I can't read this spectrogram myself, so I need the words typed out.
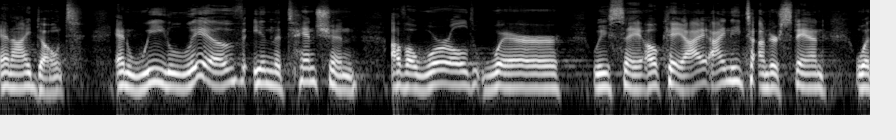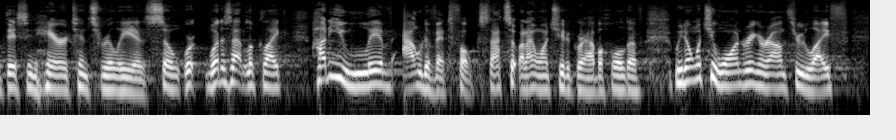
and I don't. And we live in the tension of a world where we say, okay, I, I need to understand what this inheritance really is. So, what does that look like? How do you live out of it, folks? That's what I want you to grab a hold of. We don't want you wandering around through life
